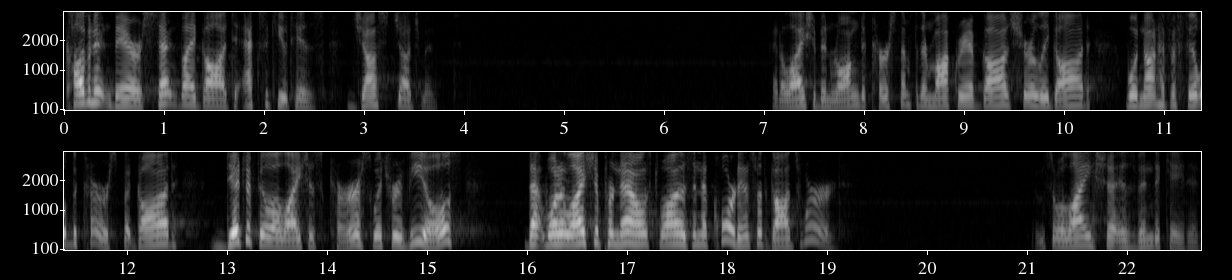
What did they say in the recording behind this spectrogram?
covenant bearers sent by God to execute his just judgment. Had Elisha been wrong to curse them for their mockery of God? Surely God would not have fulfilled the curse. But God did fulfill Elisha's curse, which reveals that what Elisha pronounced was in accordance with God's word. And so Elisha is vindicated.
